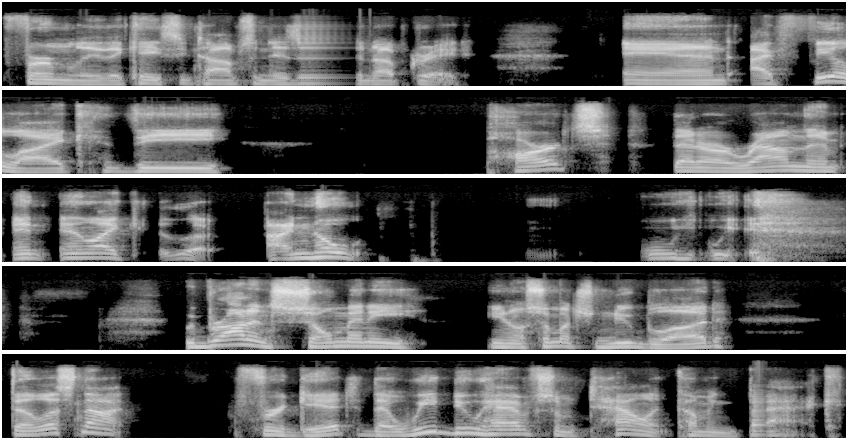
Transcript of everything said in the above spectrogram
firmly that Casey Thompson is an upgrade, and I feel like the parts that are around them and and like look i know we we we brought in so many you know so much new blood that let's not forget that we do have some talent coming back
